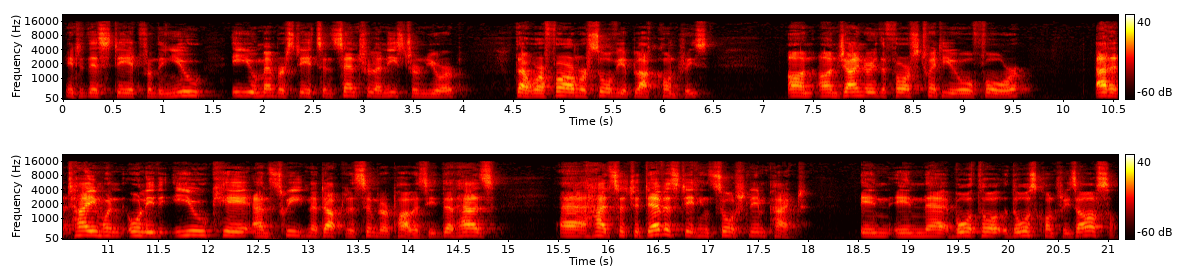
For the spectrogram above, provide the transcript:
into this state from the new EU member states in Central and Eastern Europe that were former Soviet bloc countries on, on January the 1st, 2004, at a time when only the UK and Sweden adopted a similar policy that has uh, had such a devastating social impact in, in uh, both those countries also.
